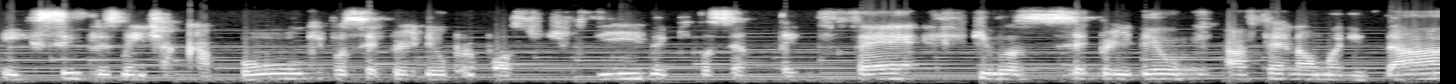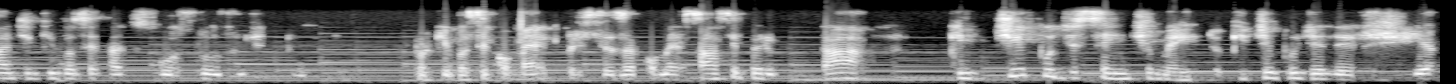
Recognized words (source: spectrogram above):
ele simplesmente acabou, que você perdeu o propósito de vida, que você não tem fé, que você perdeu a fé na humanidade, que você está desgostoso de tudo. Porque você come precisa começar a se perguntar que tipo de sentimento, que tipo de energia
